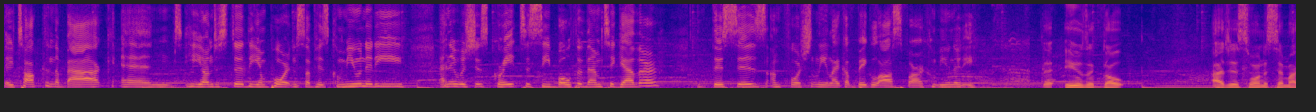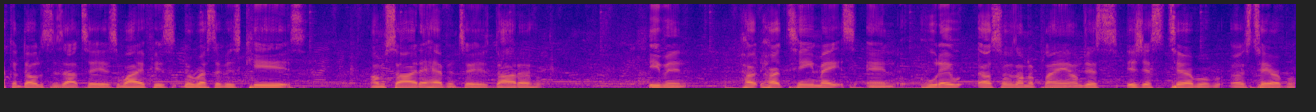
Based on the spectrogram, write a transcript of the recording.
they talked in the back, and he understood the importance of his community, and it was just great to see both of them together. This is unfortunately like a big loss for our community. He was a goat. I just want to send my condolences out to his wife, his the rest of his kids. I'm sorry that happened to his daughter. Even her, her teammates and who they else was on the plane. I'm just it's just terrible. It's terrible.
